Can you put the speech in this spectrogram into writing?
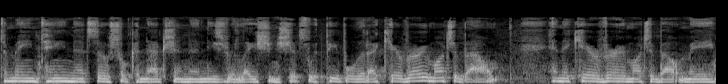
to maintain that social connection and these relationships with people that I care very much about, and they care very much about me.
